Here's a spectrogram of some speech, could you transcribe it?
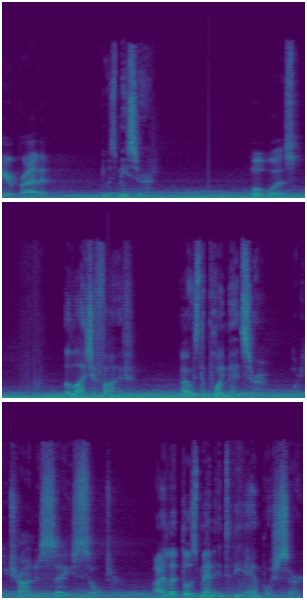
Here, Private? It was me, sir. What was? Elijah 5. I was the point man, sir. What are you trying to say, soldier? I led those men into the ambush, sir.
